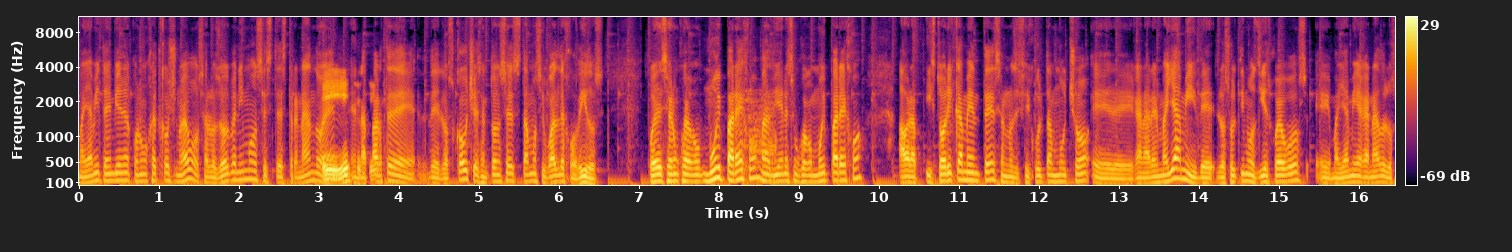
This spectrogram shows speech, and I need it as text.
Miami también viene con un head coach nuevo, o sea, los dos venimos este, estrenando ¿eh? en la parte de, los coaches, entonces estamos igual de jodidos. Puede ser un juego muy parejo, más bien es un juego muy parejo. Ahora, históricamente se nos dificulta mucho eh, ganar en Miami. De los últimos 10 juegos, eh, Miami ha ganado los,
